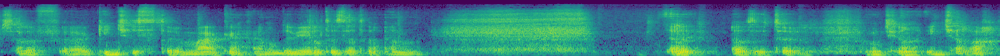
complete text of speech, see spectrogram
zelf uh, kindjes te maken en op de wereld te zetten. En als het, uh, moet je inshallah.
